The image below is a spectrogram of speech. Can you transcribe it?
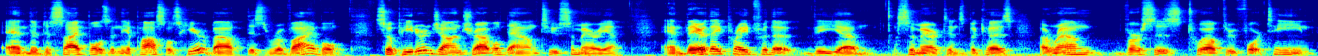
And the disciples and the apostles hear about this revival. So Peter and John travel down to Samaria. And there they prayed for the, the um, Samaritans because around verses 12 through 14,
